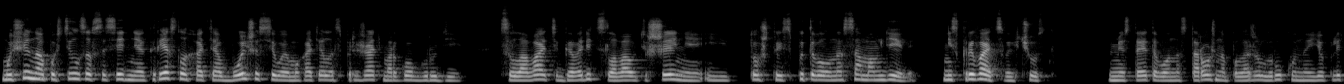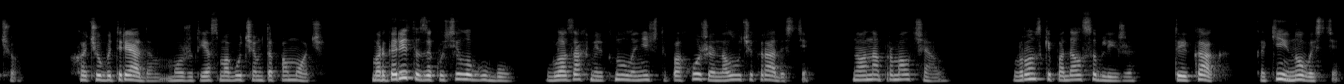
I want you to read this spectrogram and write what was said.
Мужчина опустился в соседнее кресло, хотя больше всего ему хотелось прижать Марго к груди. Целовать, говорить слова утешения и то, что испытывал на самом деле. Не скрывать своих чувств. Вместо этого он осторожно положил руку на ее плечо. «Хочу быть рядом. Может, я смогу чем-то помочь». Маргарита закусила губу. В глазах мелькнуло нечто похожее на лучик радости, но она промолчала. Вронский подался ближе. «Ты как? Какие новости?»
